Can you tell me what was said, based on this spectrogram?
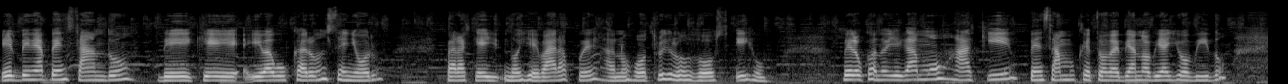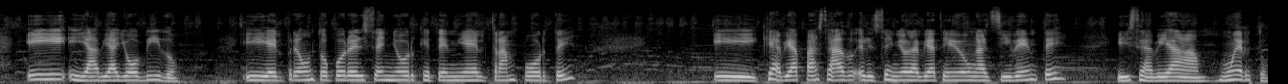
Él venía pensando de que iba a buscar un señor para que nos llevara pues a nosotros y los dos hijos. Pero cuando llegamos aquí pensamos que todavía no había llovido y, ya había llovido. Y él preguntó por el señor que tenía el transporte y qué había pasado. El señor había tenido un accidente y se había muerto.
